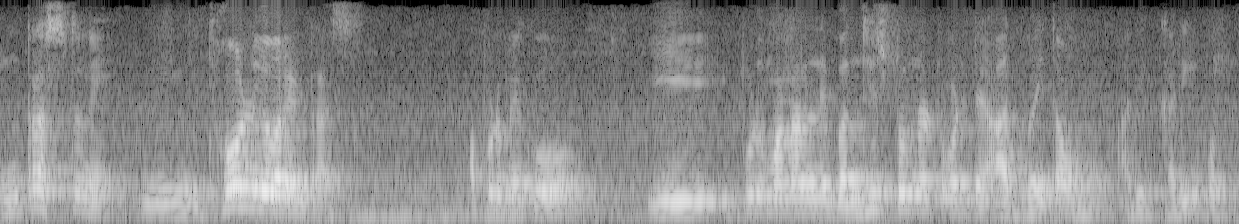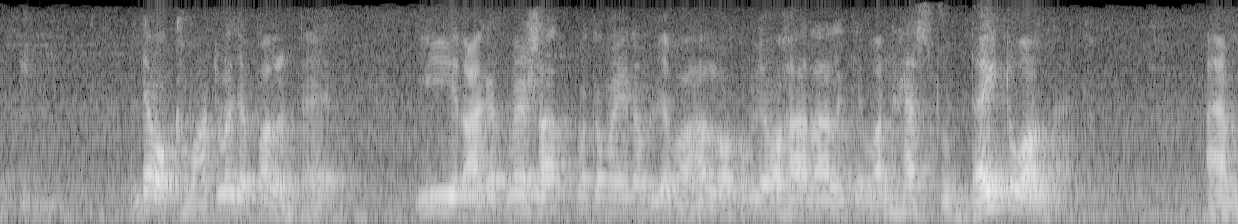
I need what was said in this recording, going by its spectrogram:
ఇంట్రెస్ట్ని విత్హోల్డ్ యువర్ ఇంట్రెస్ట్ అప్పుడు మీకు ఈ ఇప్పుడు మనల్ని బంధిస్తున్నటువంటి ఆ ద్వైతం అది కరిగిపోతుంది. అంటే ఒక్క మాటలో చెప్పాలంటే ఈ రాగద్వేషాత్మకమైన వ్యవహార లోక వ్యవహారాలకి one has to die to all that I'm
